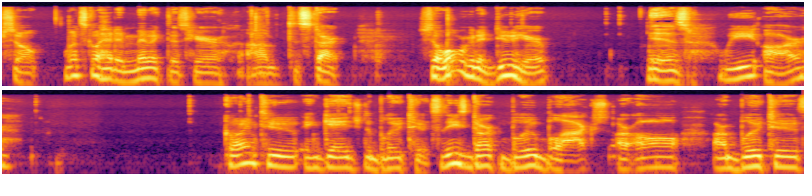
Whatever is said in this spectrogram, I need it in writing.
So let's go ahead and mimic this here um, to start. So what we're going to do here is we are going to engage the Bluetooth. So these dark blue blocks are all our Bluetooth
